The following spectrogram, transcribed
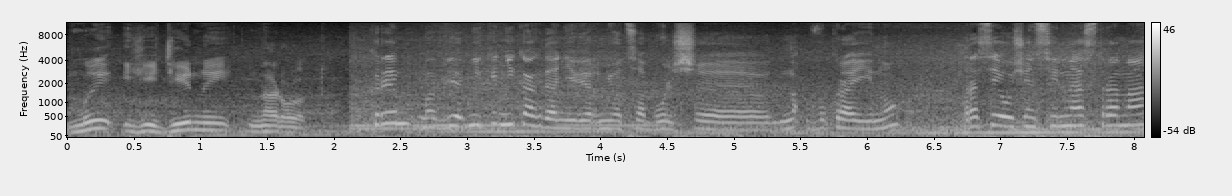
мы единый народ. Крым ник- никогда не вернется больше на- в Украину. Россия очень сильная страна.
